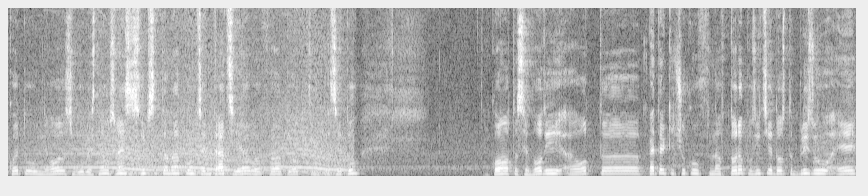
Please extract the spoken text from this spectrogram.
което не мога да си го обясня, освен с липсата на концентрация в пилотите на трасето. Колоната се води от Петър Кичуков на втора позиция, доста близо е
